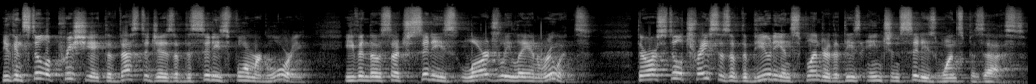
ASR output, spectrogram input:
you can still appreciate the vestiges of the city's former glory, even though such cities largely lay in ruins. There are still traces of the beauty and splendor that these ancient cities once possessed.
